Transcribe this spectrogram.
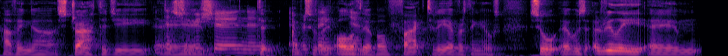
having a strategy, And distribution di- everything. absolutely all yeah. of the above, factory, everything else. So it was a really um,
